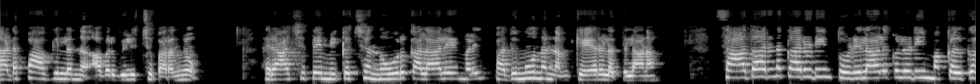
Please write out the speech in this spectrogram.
നടപ്പാകില്ലെന്ന് അവർ വിളിച്ചു പറഞ്ഞു. രാജ്യത്തെ മികച്ച നൂറ് കലാലയങ്ങളിൽ പതിമൂന്നെണ്ണം കേരളത്തിലാണ്. സാധാരണക്കാരുടെയും തൊഴിലാളികളുടെയും മക്കൾക്ക്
